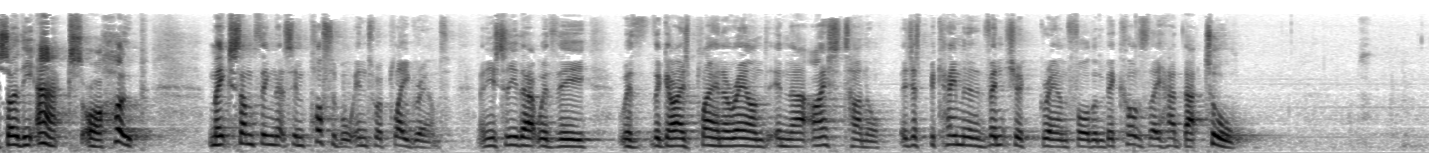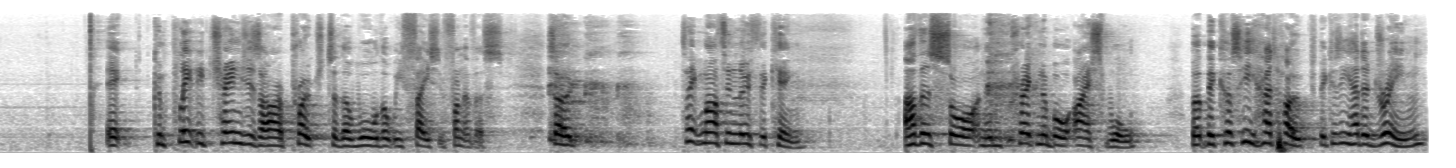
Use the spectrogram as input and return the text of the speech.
So the axe, or hope, makes something that's impossible into a playground. And you see that with the, with the guys playing around in that ice tunnel. It just became an adventure ground for them because they had that tool. It completely changes our approach to the wall that we face in front of us. So, take Martin Luther King. Others saw an impregnable ice wall but because he had hope, because he had a dream,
